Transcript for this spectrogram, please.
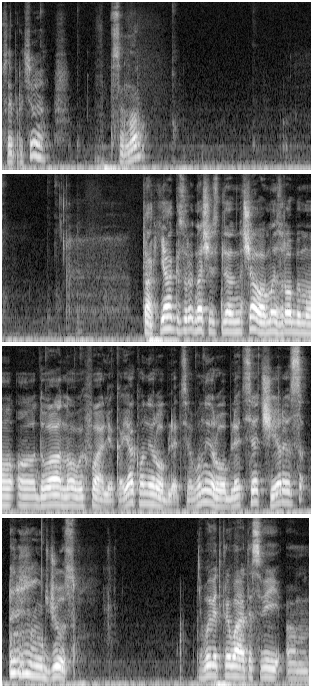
Все працює. Все норм. Так, як значить, для начала ми зробимо о, два нових файліка. Як вони робляться? Вони робляться через Juice. Ви відкриваєте свій ем,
